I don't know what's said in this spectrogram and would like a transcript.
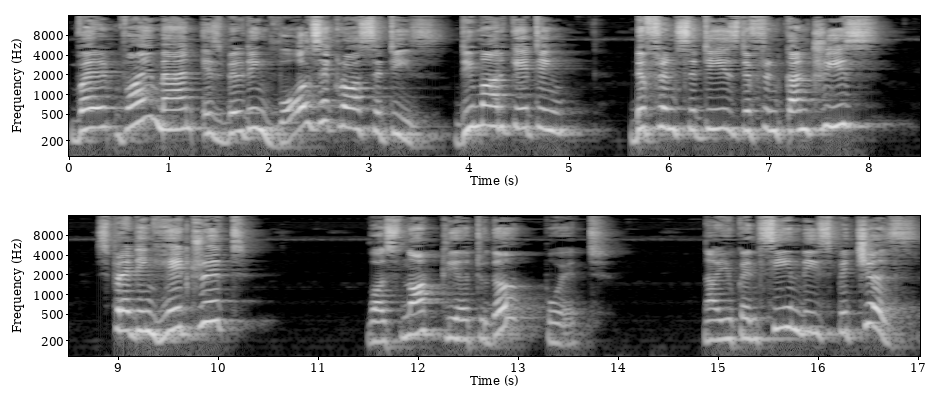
Why, why man is building walls across cities, demarcating different cities, different countries, spreading hatred was not clear to the poet. Now you can see in these pictures,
